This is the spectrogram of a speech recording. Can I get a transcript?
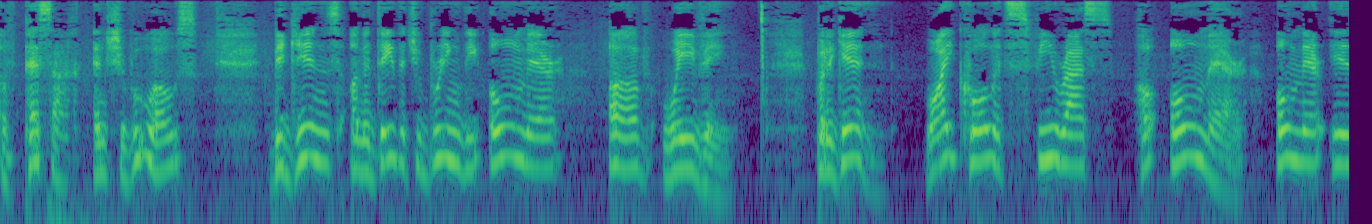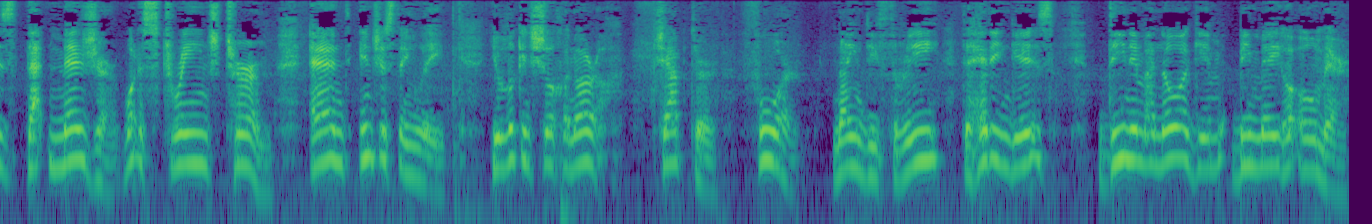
of Pesach and Shavuos, begins on the day that you bring the Omer of waving. But again, why call it Sfiras HaOmer? Omer is that measure. What a strange term. And interestingly, you look in Shulchan Aruch, chapter 4, 93, the heading is Dinim Anoagim Bimei Ha'omer,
